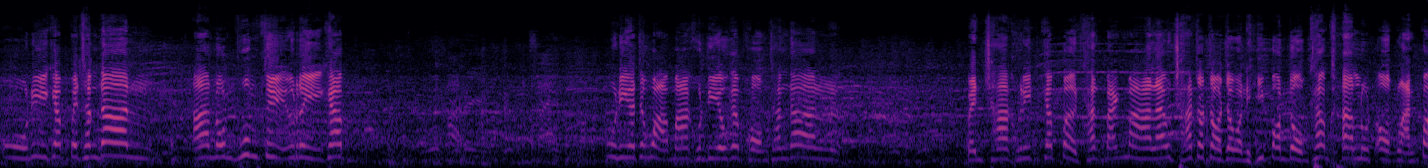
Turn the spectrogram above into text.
โอ้นี่ครับเป็นทางด้านอานนท์พุ่มสิริครับโอ้นี่ครับจังหวะมาคนเดียวครับของทางด้าน เป็นชาคริตครับเปิดคัดแบ็กมาแล้วช้าจ่อๆจังหวะนี้บอลโด่งข้ามคานหลุดออกหลังไป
